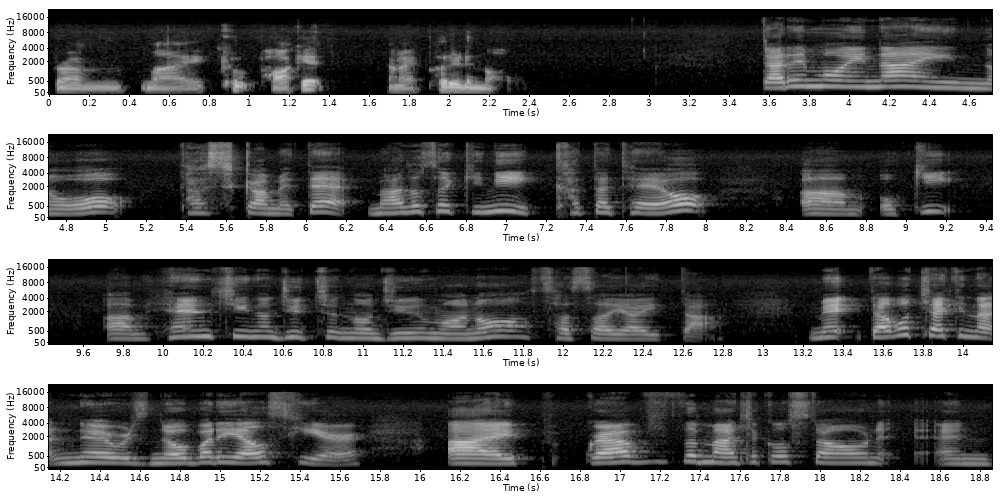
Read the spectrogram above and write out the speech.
from my coat pocket and I put it in the hole. 誰もいないのを確かめて窓先に片手を、um, 置き、um, 変身の術の呪文をささやいた。Ma- double checking that there was nobody else here, I p- grabbed the magical stone and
